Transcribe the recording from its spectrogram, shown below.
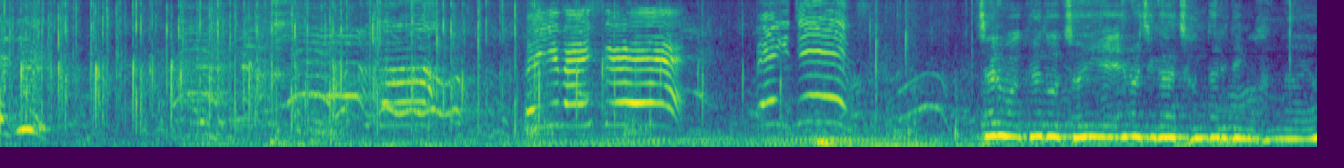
빼기 빼기 나이스 빼기 진 자 여러분 그래도 저희의 에너지가 전달이 된 것 같나요?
